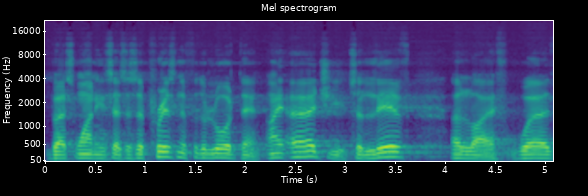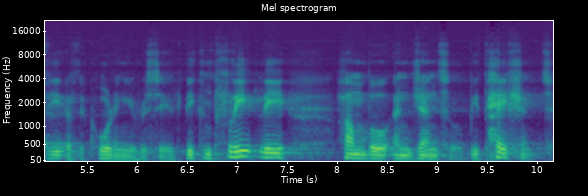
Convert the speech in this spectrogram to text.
verse 1, he says, As a prisoner for the Lord, then, I urge you to live a life worthy of the calling you've received. Be completely humble and gentle. Be patient,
